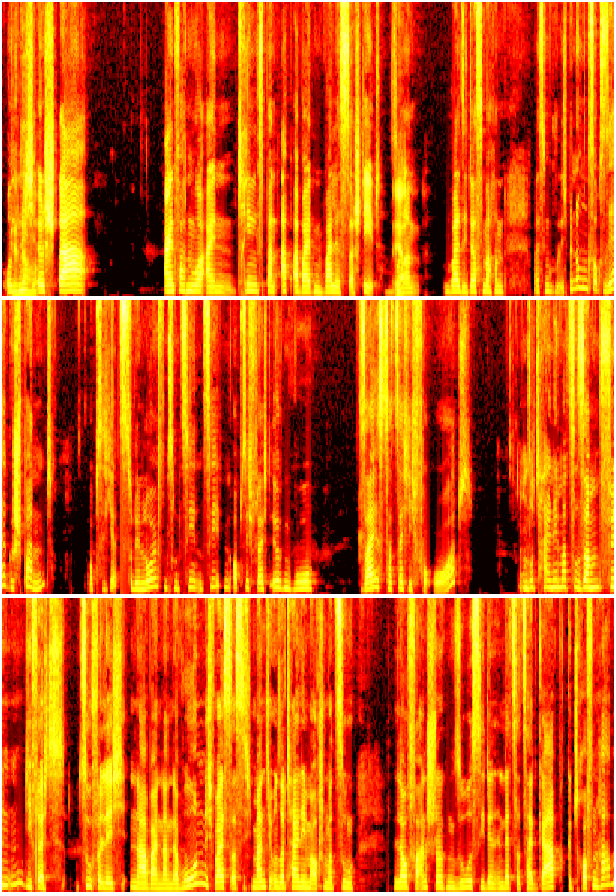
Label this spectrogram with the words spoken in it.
und nicht Genau. äh, starr einfach nur einen Trainingsplan abarbeiten, weil es da steht, Ja. sondern weil sie das machen, was ihnen gut tut. Ich bin übrigens auch sehr gespannt, ob sich jetzt zu den Läufen zum 10.10., ob sich vielleicht irgendwo, sei es tatsächlich vor Ort, unsere Teilnehmer zusammenfinden, die vielleicht zufällig nah beieinander wohnen. Ich weiß, dass sich manche unserer Teilnehmer auch schon mal zu Laufveranstaltungen, so es sie denn in letzter Zeit gab, getroffen haben.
